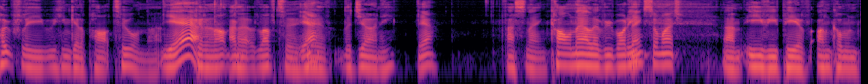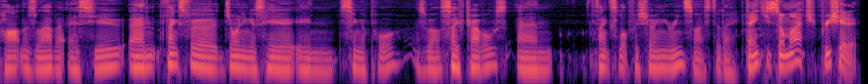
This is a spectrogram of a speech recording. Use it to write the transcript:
hopefully we can get a part two on that. Yeah, Get an update. I'm- I'd love to yeah. hear the journey. Yeah. Fascinating. Kyle Nel, everybody. Thanks so much. um, EVP of Uncommon Partners Lab at SU. And thanks for joining us here in Singapore as well. Safe travels. And thanks a lot for sharing your insights today. Thank you so much. Appreciate it.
